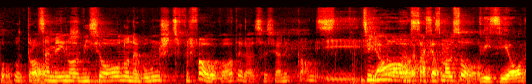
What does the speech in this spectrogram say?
Und trotzdem noch eine Vision und einen Wunsch zu verfolgen, oder? Also es ist ja nicht ganz ziellos, ja, sag es mal so. Vision,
